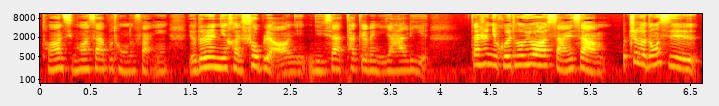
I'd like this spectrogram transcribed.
同样情况下不同的反应。有的人你很受不了，你你一下他给了你压力，但是你回头又要想一想，这个东西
